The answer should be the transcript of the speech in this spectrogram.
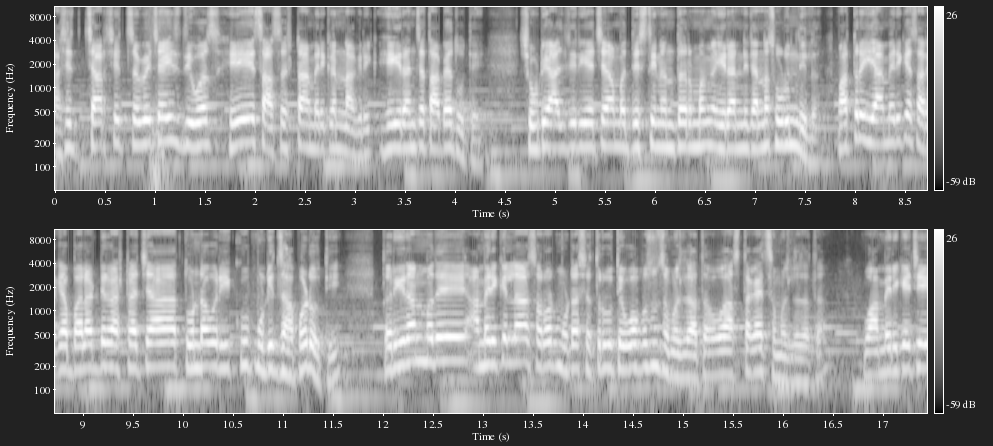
असे चारशे चव्वेचाळीस दिवस हे सहासष्ट अमेरिकन नागरिक हे इराणच्या ताब्यात होते. शेवटी अल्जेरियाच्या मध्यस्थीनंतर मग इराणने त्यांना सोडून दिलं. मात्र या अमेरिकेसारख्या बलाढ्य राष्ट्राच्या तोंडावर ही खूप मोठी झापड होती. तर इराणमध्ये अमेरिकेला सर्वात मोठा शत्रू तेव्हापासून समजलं जातं व आजता काय समजलं जातं? व अमेरिकेचे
